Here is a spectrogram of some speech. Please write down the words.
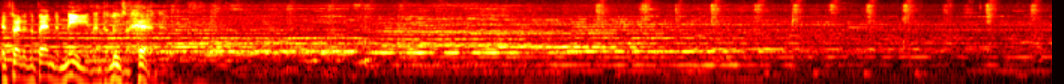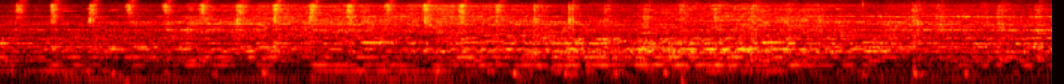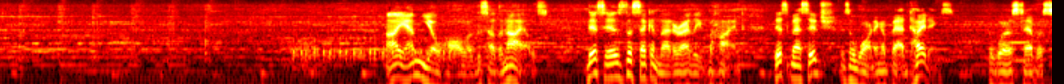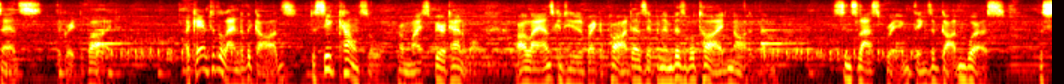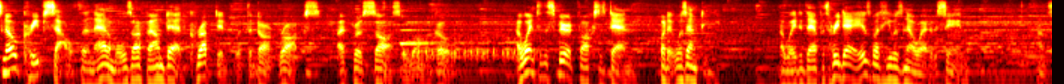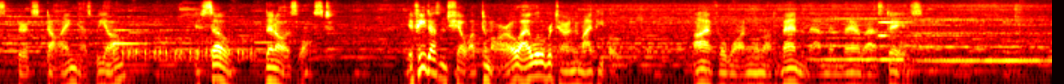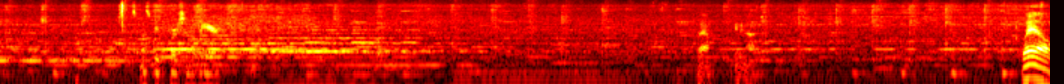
It's better to bend a knee than to lose a head. I am Yohal of the Southern Isles. This is the second letter I leave behind. This message is a warning of bad tidings, the worst ever since the Great Divide. I came to the land of the gods to seek counsel from my spirit animal. Our lands continue to break apart as if an invisible tide knotted them. Since last spring, things have gotten worse. The snow creeps south, and animals are found dead, corrupted with the dark rocks I first saw so long ago. I went to the spirit fox's den, but it was empty. I waited there for three days, but he was nowhere to be seen. Are the spirits dying as we are? If so, then all is lost. If he doesn't show up tomorrow, I will return to my people. I, for one, will not abandon them in their last days. This must be the person over here. Well,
